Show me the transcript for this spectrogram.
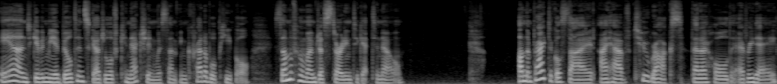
and given me a built in schedule of connection with some incredible people, some of whom I'm just starting to get to know. On the practical side, I have two rocks that I hold every day.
